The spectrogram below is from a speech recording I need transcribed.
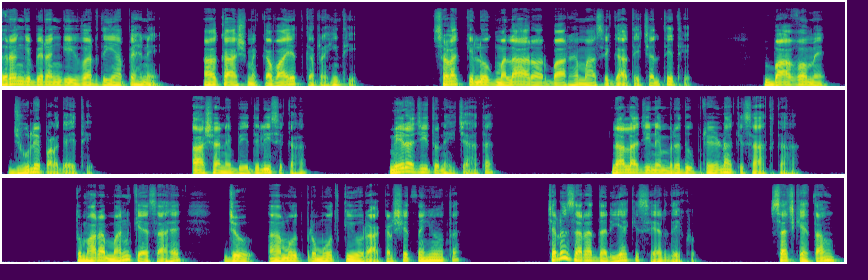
रंग बिरंगी वर्दियाँ पहने आकाश में कवायद कर रही थी। सड़क के लोग मलार और बारह माह से गाते चलते थे। बागों में झूले पड़ गए थे। आशा ने बेदिली से कहा, मेरा जी तो नहीं चाहता। लालाजी ने मृदु प्रेरणा के साथ कहा, तुम्हारा मन कैसा है जो आमोद प्रमोद की ओर आकर्षित नहीं होता? चलो जरा दरिया की सैर देखो। सच कहता हूँ,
